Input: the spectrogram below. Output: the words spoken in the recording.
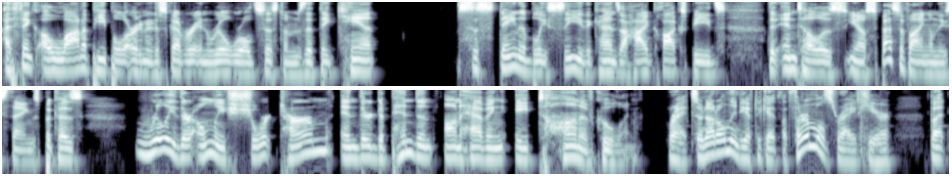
I think a lot of people are going to discover in real world systems that they can't sustainably see the kinds of high clock speeds that Intel is, you know, specifying on these things because really they're only short term and they're dependent on having a ton of cooling. Right. So not only do you have to get the thermals right here, but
